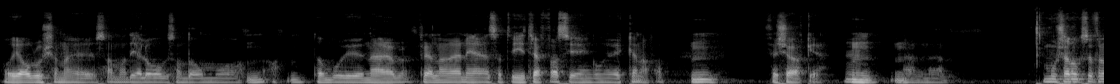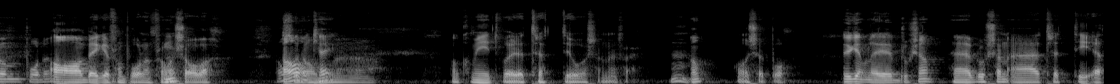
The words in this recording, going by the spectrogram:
Och jag och brorsan har ju samma dialog som dem och ja, de bor ju nära föräldrarna där nere så att vi träffas ju en gång i veckan i alla fall. Försöker. Men eh, Morsan också från Polen? ja, bägge från Polen, från Warszawa. Ja, Så de, okej. eh, de kom hit, vad är det, 30 år sedan ungefär. Ja. Och har kört på. Hur gammal är brorsan? Eh, brorsan är 31.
